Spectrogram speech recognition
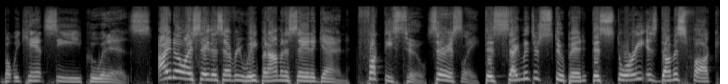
but we can't see who it is. I know I say this every week, but I'm going to say it again. Fuck these two. Seriously. This segments are stupid. This story is dumb as fuck.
